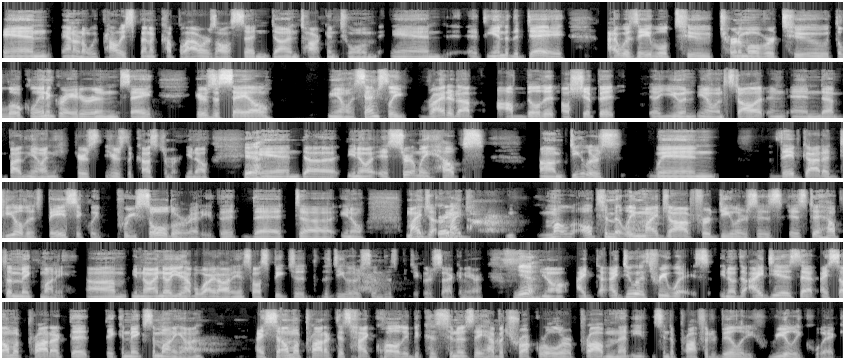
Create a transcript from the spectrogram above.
and I don't know, we probably spent a couple hours all said and done talking to him. And at the end of the day, I was able to turn him over to the local integrator and say, here's a sale, you know, essentially write it up. I'll build it. I'll ship it. Uh, you and you know install it and and uh, by you know and here's here's the customer you know yeah and uh, you know it certainly helps um, dealers when they've got a deal that's basically pre-sold already. That that uh, you know, my job, my, ultimately my job for dealers is is to help them make money. Um, you know, I know you have a wide audience. So I'll speak to the dealers in this particular second here. Yeah. You know, I I do it three ways. You know, the idea is that I sell them a product that they can make some money on. I sell them a product that's high quality because as soon as they have a truck roll or a problem, that eats into profitability really quick.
